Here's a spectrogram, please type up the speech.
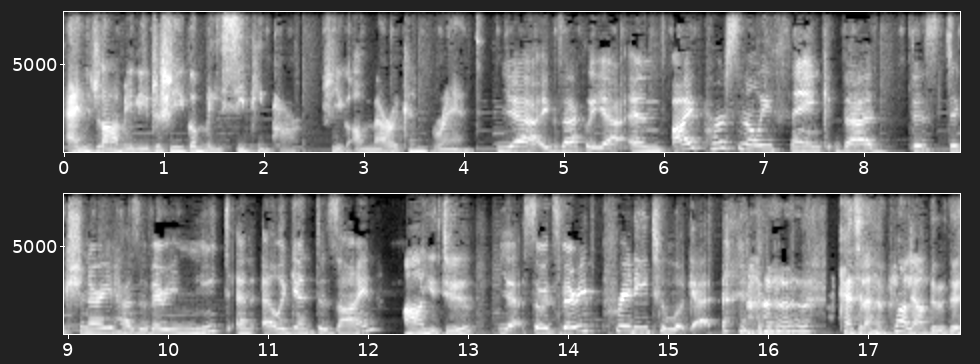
哎，你知道梅莉，这是一个美系品牌，是一个 American brand. Yeah, exactly. Yeah, and I personally think that this dictionary has a very neat and elegant design. Ah, you do? Yeah, so it's very pretty to look at. 看起来很漂亮，对不对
